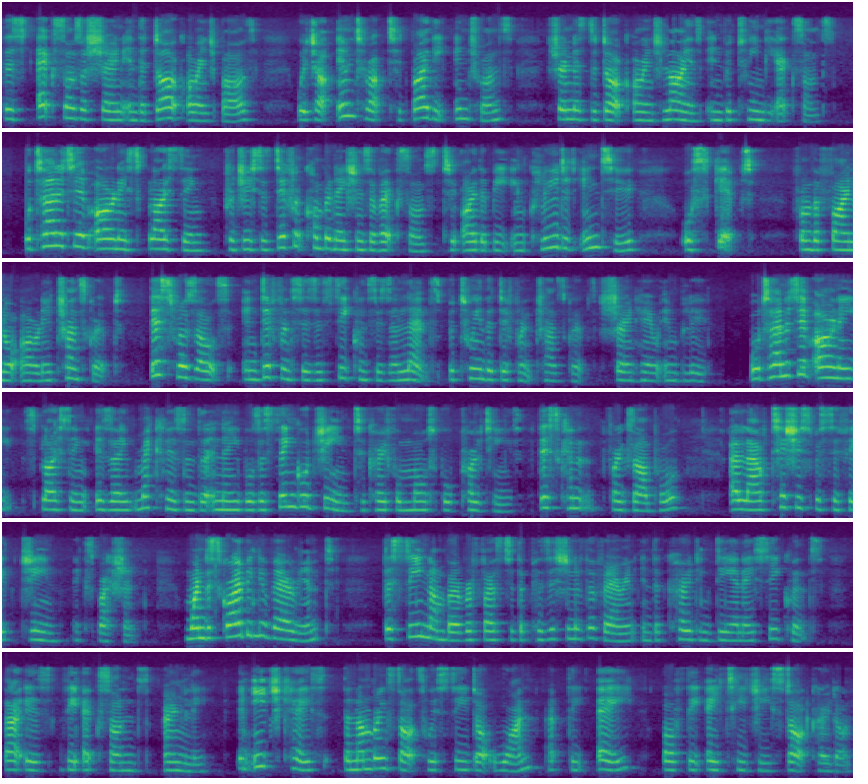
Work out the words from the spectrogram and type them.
the exons are shown in the dark orange bars, which are interrupted by the introns shown as the dark orange lines in between the exons. Alternative RNA splicing produces different combinations of exons to either be included into or skipped from the final RNA transcript. This results in differences in sequences and lengths between the different transcripts, shown here in blue. Alternative RNA splicing is a mechanism that enables a single gene to code for multiple proteins. This can, for example, allow tissue-specific gene expression. When describing a variant, the C number refers to the position of the variant in the coding DNA sequence, that is, the exons only. In each case, the numbering starts with C.1 at the A of the ATG start codon.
